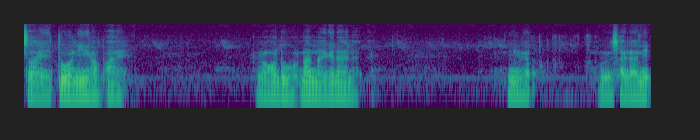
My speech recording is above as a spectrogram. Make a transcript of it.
ใส่ตัวนี้เข้าไปแล้วก็ดูด้านในก็ได้แหละนี่นะผมจะใส่ด้านนี้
